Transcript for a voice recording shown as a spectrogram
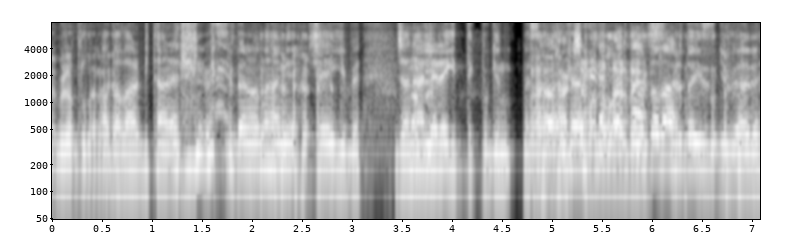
Öbür adalara. yani. Adalar bir tane değil mi? Ben onu hani şey gibi Canerlere gittik bugün mesela. Akşam adalardayız. adalardayız gibi hani.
